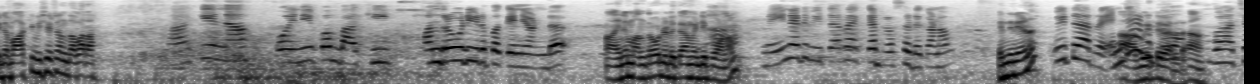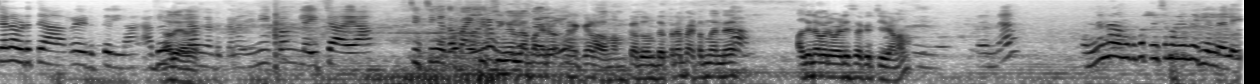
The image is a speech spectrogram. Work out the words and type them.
പിന്നെ ബാക്കി വിശേഷം എന്താ പറ? ബാക്കി എന്നാ? ഓ ഇനിയിപ്പം ബാക്കി മന്ത്രകോടി എടുപ്പൊക്കെ ഇനിയുണ്ട് ആ ഇനി മന്ത്രോട് എടുക്കാൻ വേണ്ടി പോകണം മെയിൻ ആയിട്ട് വീട്ടുകാരുടെ ഒക്കെ ഡ്രസ്സ് എടുക്കണം. എന്തിനാണ്? വീട്ടുകാരുടെ. എന്റെ അച്ഛയുടെ അവിടുത്തെ ആരുടെ എടുത്തില്ല. അത് എല്ലാം എടുക്കണം. ഇനിയിപ്പം ലേറ്റ് ആയ സ്റ്റിച്ചിങ് ഒക്കെ ഭയങ്കര സ്റ്റിച്ചിങ് എല്ലാം ഭയങ്കര മെനക്കേടാവും നമുക്ക് അതുകൊണ്ട് എത്രയും പെട്ടെന്ന് തന്നെ അതിന്റെ പരിപാടീസ് ഒക്കെ ചെയ്യണം. പിന്നെ പിന്നെ നമുക്ക് പ്രത്യേകിച്ച് പണിയൊന്നും ഇല്ലല്ലോ അല്ലേ?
